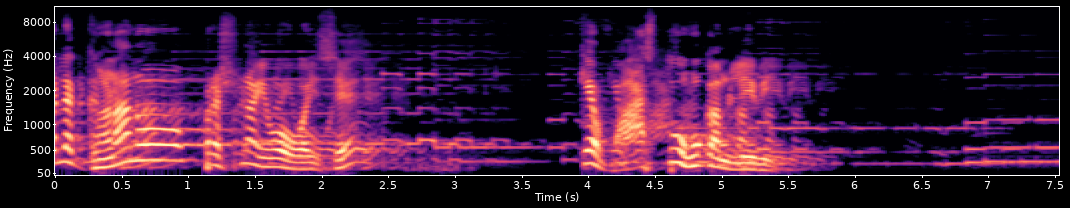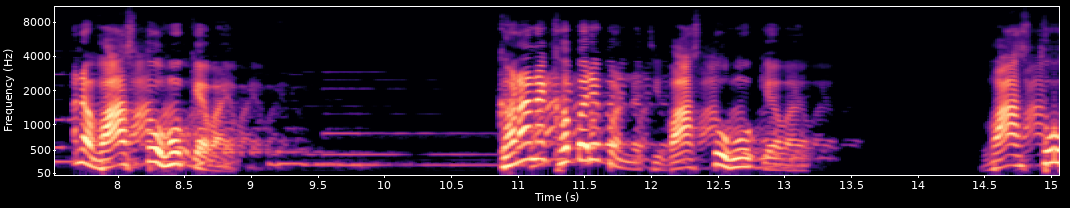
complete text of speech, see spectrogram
એટલે ઘણાનો પ્રશ્ન એવો હોય છે કે વાસ્તુ હું કામ લેવી? અને વાસ્તુ શું કહેવાય? ઘણાને ખબર પણ નથી, વાસ્તુ શું કહેવાય? વાસ્તુ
